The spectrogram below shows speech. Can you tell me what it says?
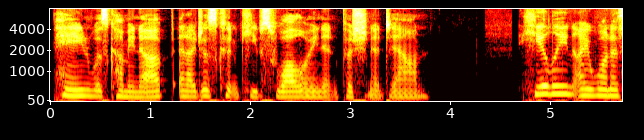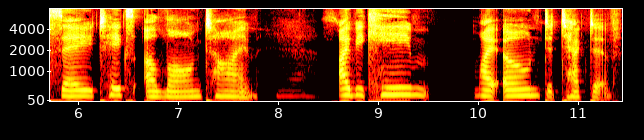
pain was coming up and I just couldn't keep swallowing it and pushing it down. Healing, I want to say, takes a long time. Yes. I became my own detective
